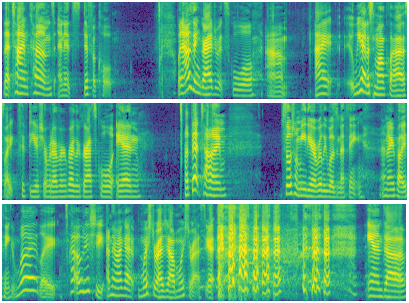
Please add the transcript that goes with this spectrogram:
that time comes and it's difficult. When I was in graduate school, um, I we had a small class, like 50-ish or whatever, regular grad school, and at that time, social media really wasn't a thing. I know you're probably thinking, what? Like, how old is she? I know I got moisturized, y'all, moisturized. Yeah. and uh,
